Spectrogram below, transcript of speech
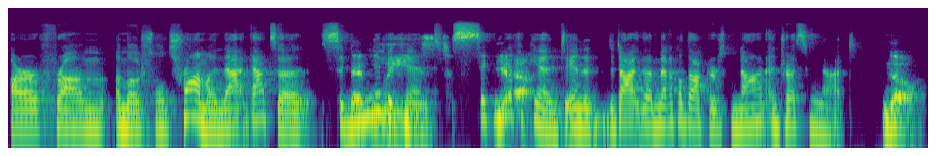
are from emotional trauma and that that's a significant significant yeah. and the, the, the medical doctor's not addressing that no.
